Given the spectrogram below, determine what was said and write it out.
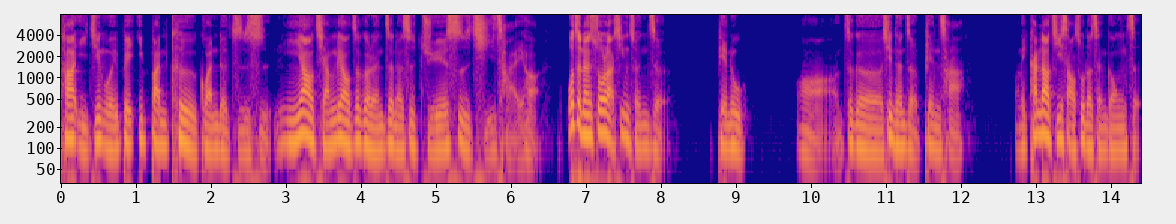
他已经违背一般客观的知识，你要强调这个人真的是绝世奇才哈，我只能说了，幸存者偏误。哦，这个幸存者偏差，你看到极少数的成功者，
